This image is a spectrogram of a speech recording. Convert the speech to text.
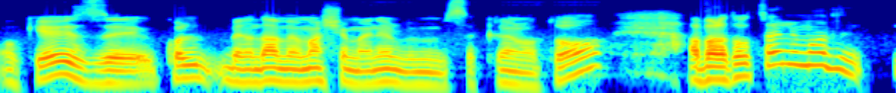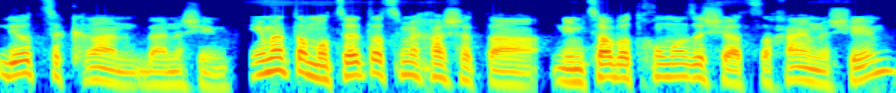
אוקיי? זה כל בן אדם ומה שמעניין ומסקרן אותו, אבל אתה רוצה ללמוד להיות סקרן באנשים. אם אתה מוצא את עצמך שאתה נמצא בתחום הזה של הצלחה עם נשים,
